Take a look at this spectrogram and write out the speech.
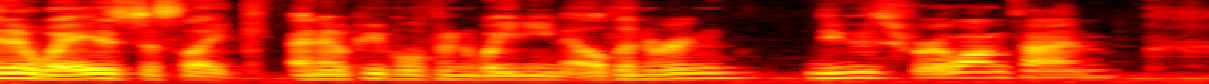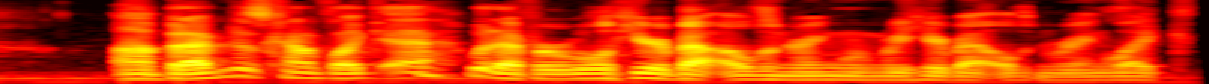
in a way, it's just like I know people have been waiting Elden Ring news for a long time. Uh, but I'm just kind of like, eh, whatever. We'll hear about Elden Ring when we hear about Elden Ring. Like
